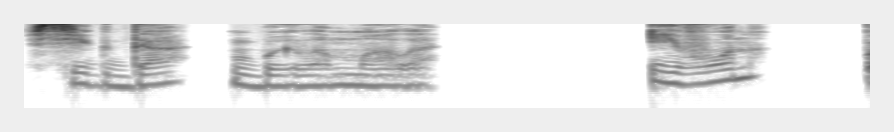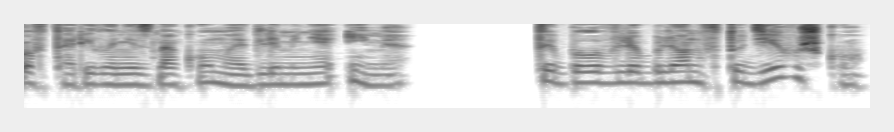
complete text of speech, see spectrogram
Всегда было мало. «Ивон?» — повторила незнакомое для меня имя. «Ты был влюблен в ту девушку?»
